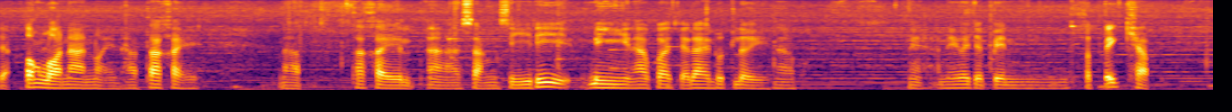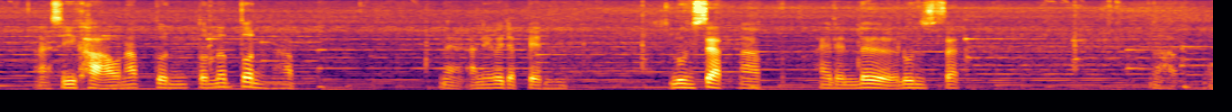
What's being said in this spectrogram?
จะต้องรอนานหน่อยนะครับ ถ้าใครนะครับถ้าใครสั่งสีที่มีนะครับก็จะได้ลดเลยนะครับเนี่ยอันนี้ก็จะเป็นสเปคแคปสีขาวนะครับต้นต้นเริ่มต้นนะครับเนี่ยอันนี้ก็จะเป็นรุ่น Z นะครับ Highlander รุ่น Z นะครับโอ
